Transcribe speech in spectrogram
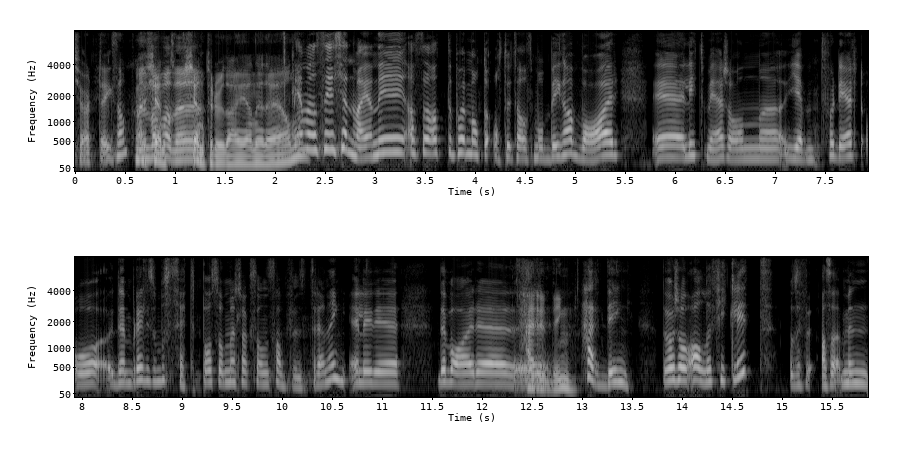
kjørt. ikke sant? Men Kjente, kjente du deg igjen i det, Anna? Ja, men altså, jeg kjenner meg igjen i altså, at på en måte 80-tallsmobbinga var eh, litt mer sånn eh, jevnt fordelt, og den ble liksom sett på som en slags sånn samfunnstrening. Eller eh, det var eh, Herding. Herding. Det var sånn alle fikk litt, altså, men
